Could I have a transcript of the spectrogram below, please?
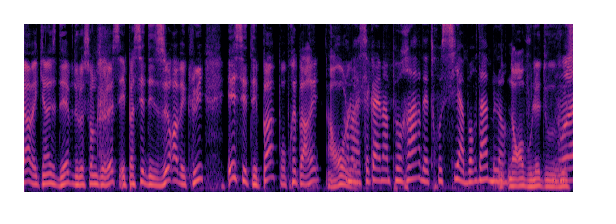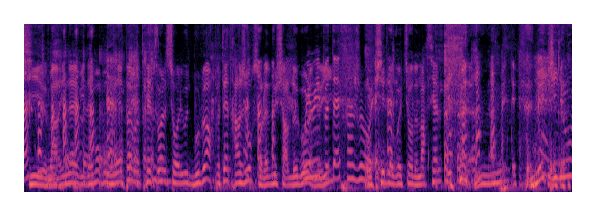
avec un SDF de Los Angeles et passer des heures avec lui. Et c'était pas pour préparer un rôle. C'est quand même un peu rare d'être aussi abordable. Non, vous l'êtes vous, vous Ouais. aussi, Marina, évidemment. Bon, vous n'avez pas votre étoile sur Hollywood Boulevard, peut-être un jour sur l'avenue Charles de Gaulle. Oui, peut-être un jour. Au pied de la voiture de Martial. mais, mais Kinou,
